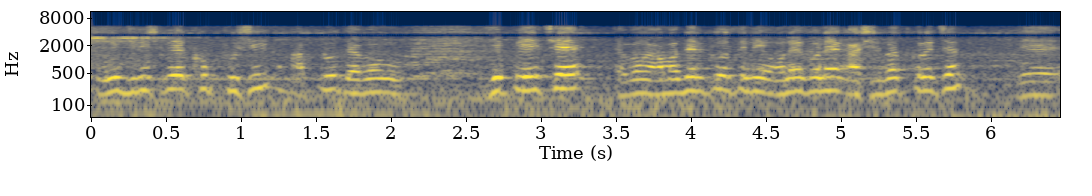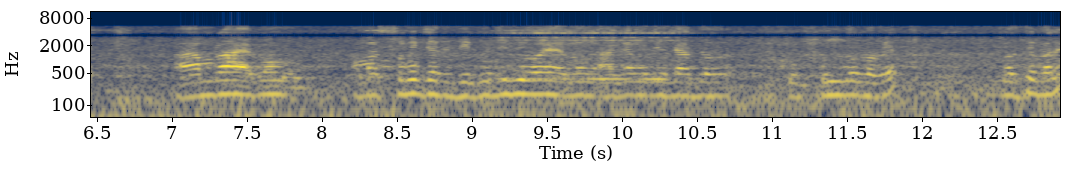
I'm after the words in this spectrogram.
তিনি জিনিস পেয়ে খুব খুশি আপ্লুত এবং যে পেয়েছে এবং আমাদেরকেও তিনি অনেক অনেক আশীর্বাদ করেছেন যে আমরা এবং আমার শ্রমিক যাতে দীর্ঘজীবী হয় এবং আগামীতে যাতে খুব সুন্দরভাবে চলতে পারে।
